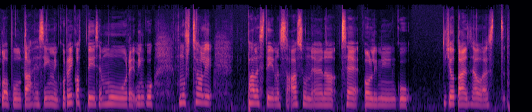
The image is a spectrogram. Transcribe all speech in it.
lopulta ja siinä niin kuin, rikottiin se muuri. Niin kuin, musta se oli Palestiinassa asuneena, se oli niin kuin, jotain sellaista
